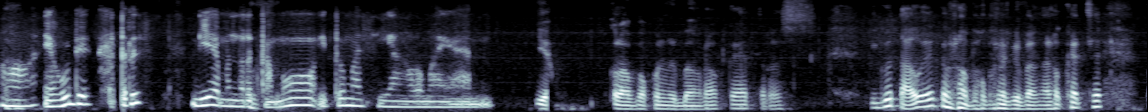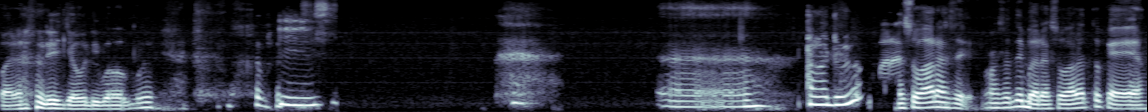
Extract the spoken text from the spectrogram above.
Oh, ya udah. Terus dia menurut kamu itu masih yang lumayan. kelompok penerbang roket terus Ih, gue tahu ya kelompok penerbang roket sih padahal dia jauh di bawah gue Hmm. Eh, Kalau dulu, bara suara sih. Maksudnya bara suara tuh kayak yang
